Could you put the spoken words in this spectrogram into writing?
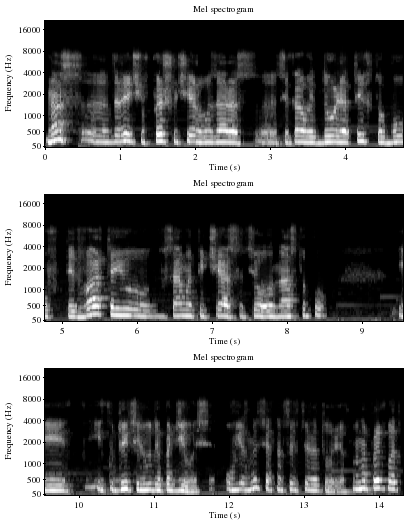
Нас, е, до речі, в першу чергу зараз е, цікавить доля тих, хто був під вартою саме під час цього наступу, і, і куди ці люди поділися у в'язницях на цих територіях. Ну, наприклад,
